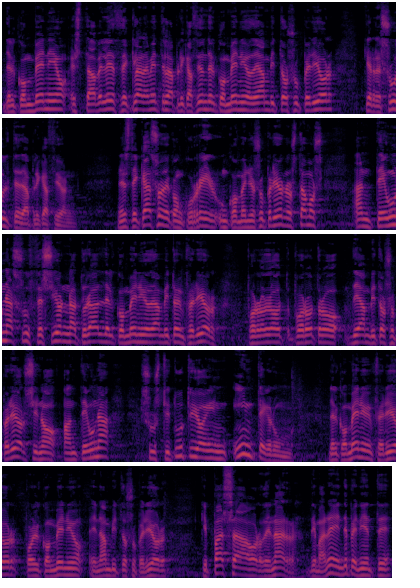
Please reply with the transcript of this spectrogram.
del convenio, establece claramente la aplicación del convenio de ámbito superior que resulte de aplicación. En este caso, de concurrir un convenio superior, no estamos ante una sucesión natural del convenio de ámbito inferior por, otro de ámbito superior, sino ante una sustitutio in integrum del convenio inferior por el convenio en ámbito superior, que pasa a ordenar de manera independiente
